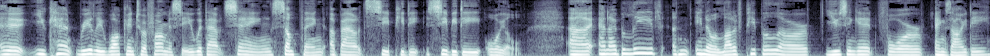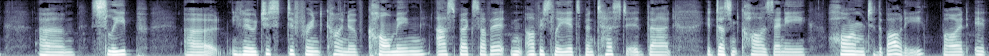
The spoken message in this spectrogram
uh, you can't really walk into a pharmacy without saying something about CPD, CBD oil. Uh, and I believe, you know, a lot of people are using it for anxiety, um, sleep, uh, you know, just different kind of calming aspects of it. And obviously, it's been tested that it doesn't cause any harm to the body, but it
